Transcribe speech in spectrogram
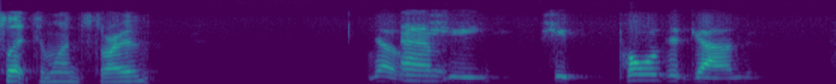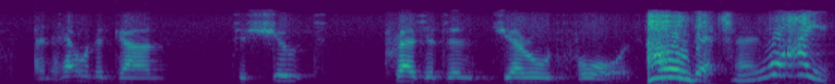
Slit someone's throat. No, um, she she pulled a gun and held a gun to shoot President Gerald Ford. Oh, that's and right.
